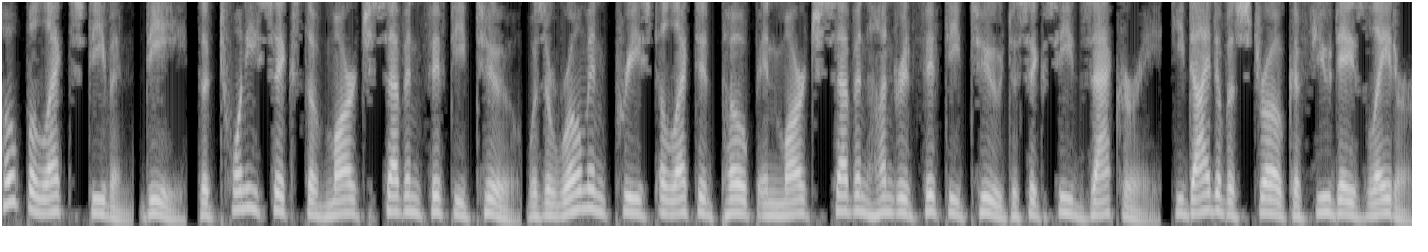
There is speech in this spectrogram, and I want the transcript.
Pope-elect Stephen d. the 26th of March 752 was a Roman priest elected pope in March 752 to succeed Zachary. He died of a stroke a few days later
